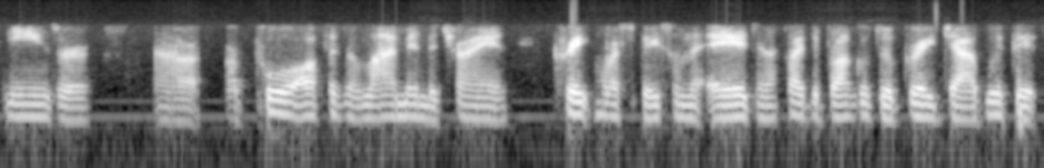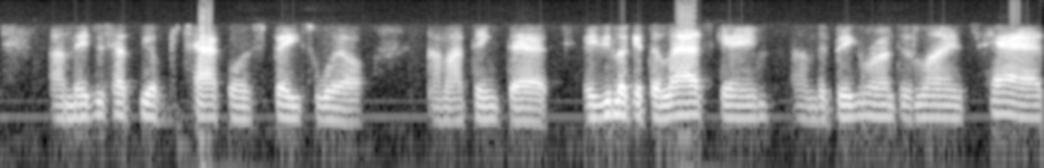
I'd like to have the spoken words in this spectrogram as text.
schemes or uh, or pull offensive linemen to try and create more space on the edge. And I feel like the Broncos do a great job with it. Um, they just have to be able to tackle in space well. Um, I think that if you look at the last game, um, the big runs the Lions had,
